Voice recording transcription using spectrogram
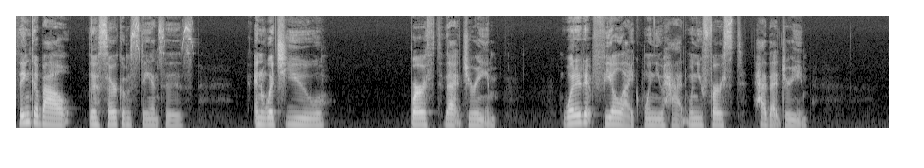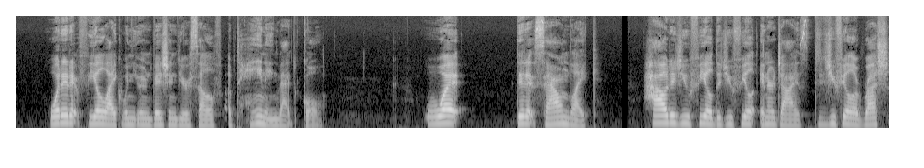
Think about the circumstances in which you birthed that dream. What did it feel like when you had when you first had that dream? What did it feel like when you envisioned yourself obtaining that goal? What did it sound like? How did you feel? Did you feel energized? Did you feel a rush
